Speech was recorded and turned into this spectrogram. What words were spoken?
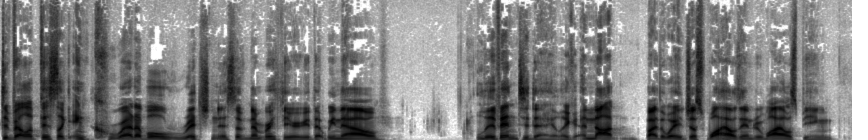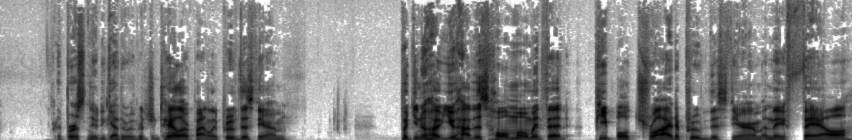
developed this like incredible richness of number theory that we now live in today. Like and not by the way just wiles andrew wiles being the person who together with richard taylor finally proved this theorem. But you know how you have this whole moment that people try to prove this theorem and they fail.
